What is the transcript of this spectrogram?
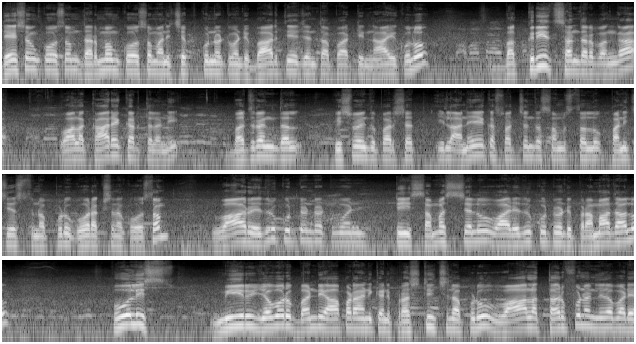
దేశం కోసం ధర్మం కోసం అని చెప్పుకున్నటువంటి భారతీయ జనతా పార్టీ నాయకులు బక్రీద్ సందర్భంగా వాళ్ళ కార్యకర్తలని బజరంగ్ దల్ విశ్వ హిందూ పరిషత్ ఇలా అనేక స్వచ్ఛంద సంస్థలు పనిచేస్తున్నప్పుడు గోరక్షణ కోసం వారు ఎదుర్కొంటున్నటువంటి సమస్యలు వారు ఎదుర్కొంటున్న ప్రమాదాలు పోలీస్ మీరు ఎవరు బండి ఆపడానికని ప్రశ్నించినప్పుడు వాళ్ళ తరఫున నిలబడే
